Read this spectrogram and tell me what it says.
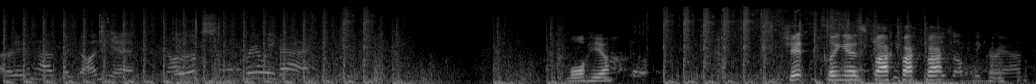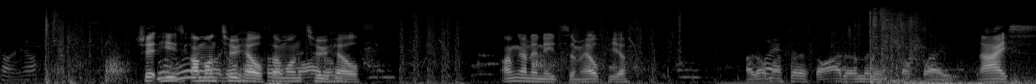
I don't even have the gun yet. It looks really bad. More here. Shit, clingers. Fuck, fuck, fuck. Goes off the ground, can't ya? Shit, he's. I'm on two health. I'm on two health. I'm gonna need some help here. I got my first item and it's shockwaves. Nice.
